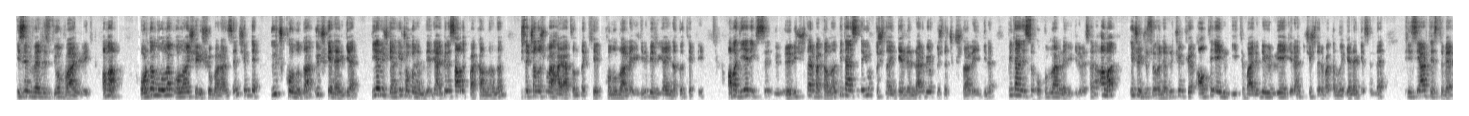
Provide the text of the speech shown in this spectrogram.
izin veririz diyor valilik. Ama orada muğlak olan şey şu Baransen. Şimdi üç konuda üç genelge, diğer üç genelge çok önemli değil. Yani biri Sağlık Bakanlığı'nın işte çalışma hayatındaki konularla ilgili bir yayınladığı tebliğ. Ama diğer ikisi e, İçişler Bakanlığı'nın bir tanesi de yurt dışından gelenler ve yurt dışına çıkışlarla ilgili. Bir tanesi okullarla ilgili vesaire ama üçüncüsü önemli çünkü 6 Eylül itibariyle yürürlüğe giren İçişleri Bakanlığı genelgesinde PCR testi ve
